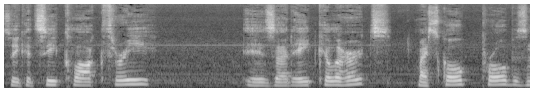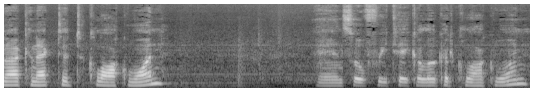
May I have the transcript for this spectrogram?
So you could see clock 3 is at 8 kilohertz. My scope probe is now connected to clock 1. And so if we take a look at clock 1,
